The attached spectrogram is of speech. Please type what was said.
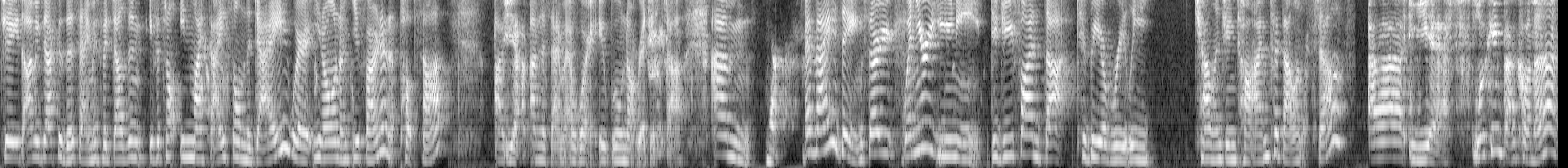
geez, I'm exactly the same. If it doesn't, if it's not in my face on the day where, you know, on your phone and it pops up, I, Yeah. I'm the same. I won't, it will not register. Um, Yeah. Amazing. So, when you're at uni, did you find that to be a really challenging time to balance stuff? Uh, yes. Looking back on it,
